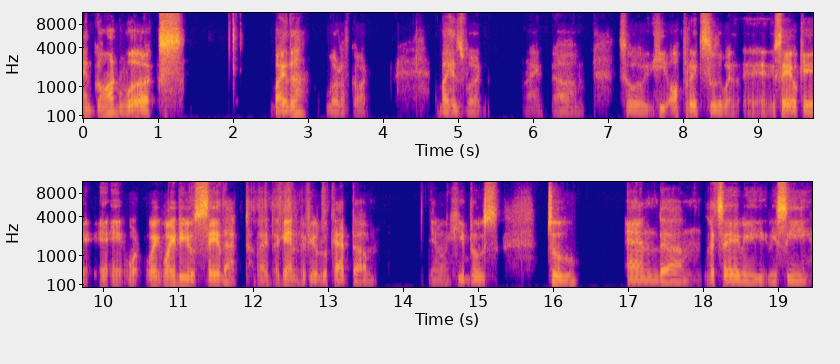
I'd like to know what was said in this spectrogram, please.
And God works by the word of God, by His word, right? Um, so He operates through the word. Uh, you say, okay, eh, eh, why, why do you say that, right? Again, if you look at, um, you know, Hebrews 2, and um, let's say we, we see,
